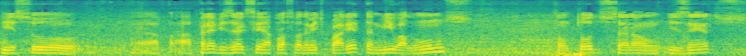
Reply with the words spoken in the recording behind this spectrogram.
Isso, a previsão é que seja aproximadamente 40 mil alunos então todos serão isentos,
